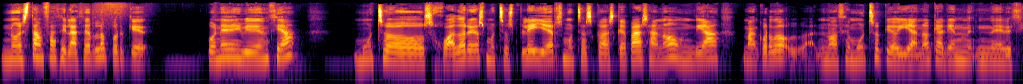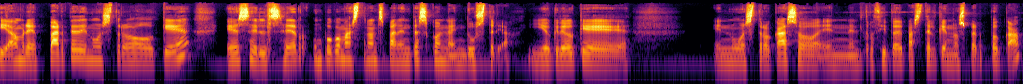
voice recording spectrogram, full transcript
no es tan fácil hacerlo porque pone en evidencia muchos jugadores, muchos players, muchas cosas que pasan, ¿no? Un día, me acuerdo, no hace mucho que oía, ¿no? Que alguien me decía, hombre, parte de nuestro qué es el ser un poco más transparentes con la industria. Y yo creo que en nuestro caso, en el trocito de pastel que nos pertoca,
